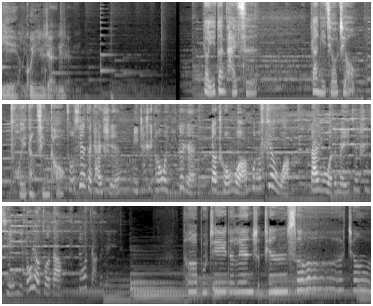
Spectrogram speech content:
夜归人。有一段台词，让你久久回荡心头。从现在开始，你只许疼我一个人，要宠我，不能骗我。答应我的每一件事情，你都要做到。对我讲的每一句。他不记得脸上天色将晚。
